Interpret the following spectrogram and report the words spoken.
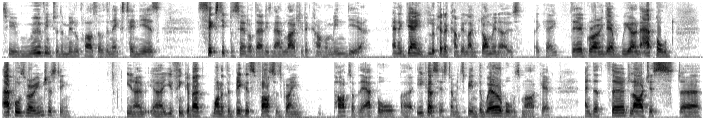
to move into the middle class over the next 10 years. 60% of that is now likely to come from India. And again, look at a company like Domino's. Okay, they're growing there. We own Apple. Apple's very interesting you know, uh, you think about one of the biggest, fastest growing parts of the Apple uh, ecosystem, it's been the wearables market. And the third largest uh,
